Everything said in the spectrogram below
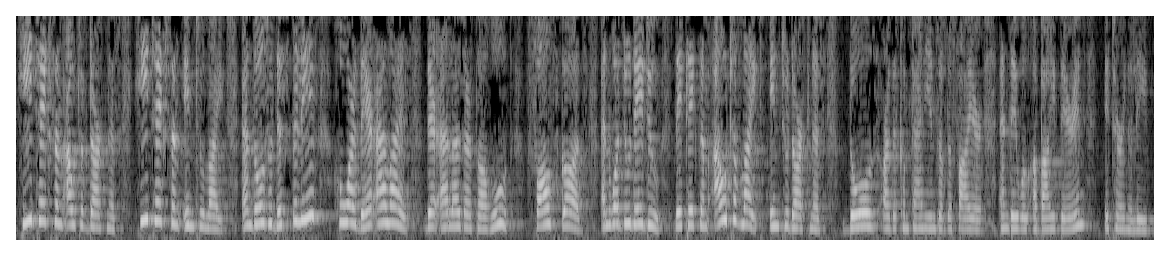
He takes them out of darkness. He takes them into light. And those who disbelieve, who are their allies? Their allies are taghut, false gods. And what do they do? They take them out of light into darkness. Those are the companions of the fire, and they will abide therein eternally.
